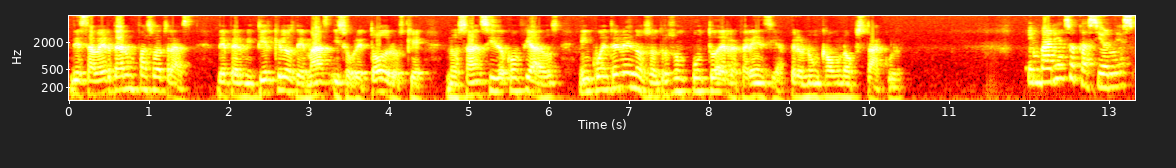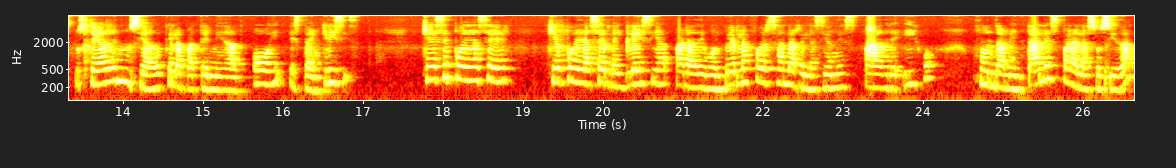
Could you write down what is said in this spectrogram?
de saber dar un paso atrás, de permitir que los demás y sobre todo los que nos han sido confiados encuentren en nosotros un punto de referencia, pero nunca un obstáculo. En varias ocasiones usted ha denunciado que la paternidad hoy está en crisis. ¿Qué se puede hacer? ¿Qué puede hacer la Iglesia para devolver la fuerza a las relaciones padre-hijo? fundamentales para la sociedad?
